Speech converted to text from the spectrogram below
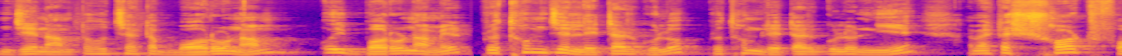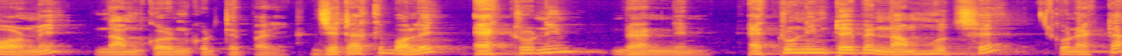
যে নামটা হচ্ছে একটা বড় নাম, ওই বড় নামের প্রথম যে লেটারগুলো প্রথম লেটারগুলো নিয়ে আমি একটা শর্ট ফর্মে নামকরণ করতে পারি, যেটাকে বলে অ্যাক্রোনিম ব্র্যান্ড নেম অ্যাক্রোনিম টাইপের নাম হচ্ছে কোনো একটা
